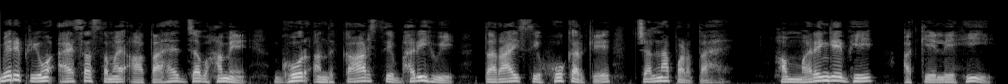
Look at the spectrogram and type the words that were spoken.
मेरे प्रियो, ऐसा समय आता है जब हमें घोर अंधकार से भरी हुई तराई से होकर के चलना पड़ता है। हम मरेंगे भी अकेले ही।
